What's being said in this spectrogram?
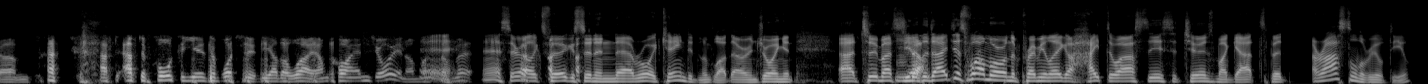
um, after after 40 years of watching it the other way, I'm quite enjoying. I must yeah. admit. Yeah, Sir Alex Ferguson and uh, Roy Keane didn't look like they were enjoying it uh, too much the no. other day. Just one more on the Premier League. I hate to ask this; it churns my guts, but are Arsenal the real deal?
